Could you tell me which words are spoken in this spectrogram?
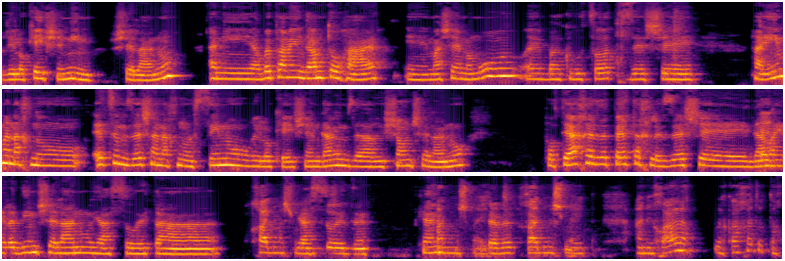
רילוקיישנים שלנו. אני הרבה פעמים גם תוהה, uh, מה שהם אמרו בקבוצות זה ש... האם אנחנו, עצם זה שאנחנו עשינו רילוקיישן, גם אם זה הראשון שלנו, פותח איזה פתח לזה שגם כן. הילדים שלנו יעשו את ה... חד משמעית. יעשו את זה. כן? חד משמעית, שבת? חד משמעית. אני יכולה לקחת אותך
